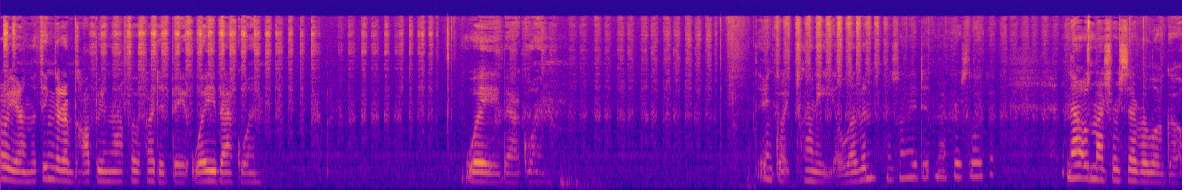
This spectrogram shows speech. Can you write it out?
Oh yeah, and the thing that I'm copying off of, I did way back when. Way back when. Think like 2011 is when I did my first logo. And that was my first ever logo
